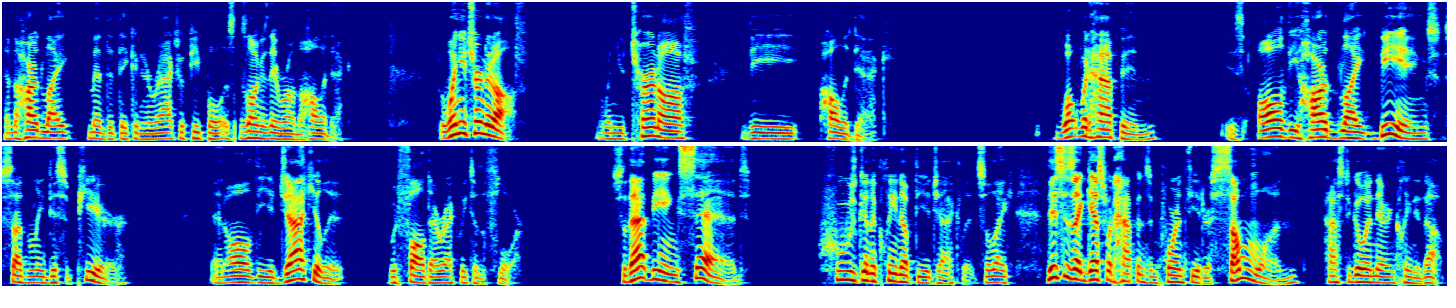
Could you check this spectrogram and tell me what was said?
And the hard light meant that they could interact with people as long as they were on the holodeck. But when you turn it off, when you turn off the holodeck, what would happen is all the hard light beings suddenly disappear and all the ejaculate would fall directly to the floor. So that being said, who's going to clean up the ejaculate? So like this is I guess what happens in porn theater. Someone has to go in there and clean it up.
